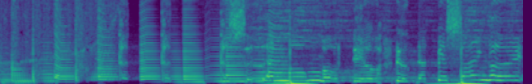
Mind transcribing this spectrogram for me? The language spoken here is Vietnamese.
thật, thật, thật sự em mong một điều được đặt biết sai người.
